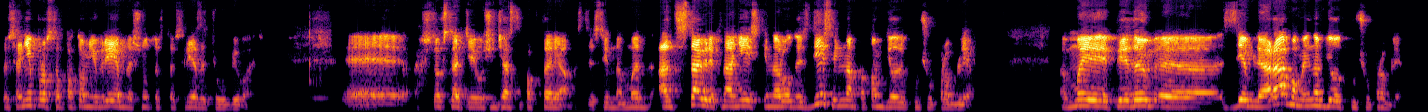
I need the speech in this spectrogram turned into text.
То есть они просто потом евреям начнут их то есть, и убивать. Э, что, кстати, очень часто повторялось. Действительно, мы отставили кнаанейские народы здесь, они нам потом делали кучу проблем. Мы передаем э, земли арабам, они нам делают кучу проблем.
